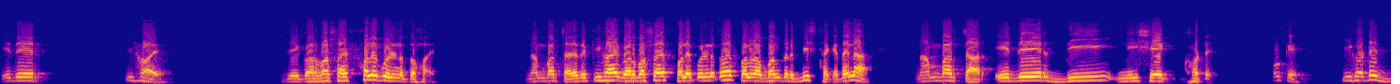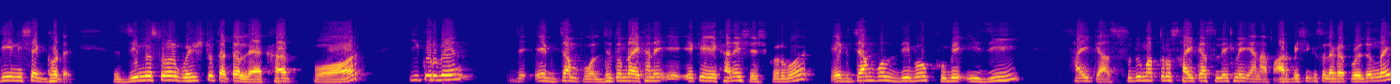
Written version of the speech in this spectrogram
এদের কি হয়? যে গর্ভাশয় ফলে পরিণত হয়। নাম্বার চার, এদের কি হয়? গর্ভাশয় ফলে পরিণত হয়, ফলের অভ্যন্তরে বীজ থাকে, তাই না? নাম্বার চার, এদের দ্বি নিষেক ঘটে। ওকে, কি ঘটে? দ্বি নিষেক ঘটে। জিমনোস্পোমের বৈশিষ্ট্য চারটা লেখার পর কি করবেন? যে এক্সাম্পল যেহেতু আমরা এখানে একে এখানেই শেষ করব। এক্সাম্পল দিব খুবই ইজি সাইকাস শুধুমাত্র সাইকাস লিখলেই এনাফ আর বেশি কিছু লেখার প্রয়োজন নাই।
